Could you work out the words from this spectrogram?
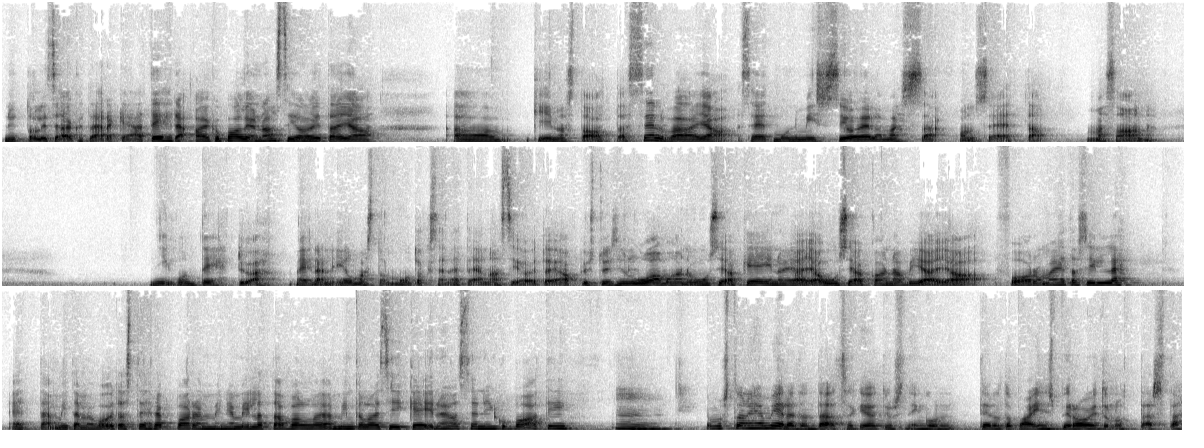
nyt olisi aika tärkeää tehdä aika paljon asioita ja ää, kiinnostaa ottaa selvää ja se, että mun missio elämässä on se, että mä saan niin kuin tehtyä meidän ilmastonmuutoksen eteen asioita ja pystyisin luomaan uusia keinoja ja uusia kanavia ja foorumeita sille, että mitä me voitaisiin tehdä paremmin ja millä tavalla ja minkälaisia keinoja se niin kuin vaatii. Mm. Ja musta on ihan mieletöntä, että säkin oot just niin kuin tietyllä tapaa inspiroitunut tästä,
